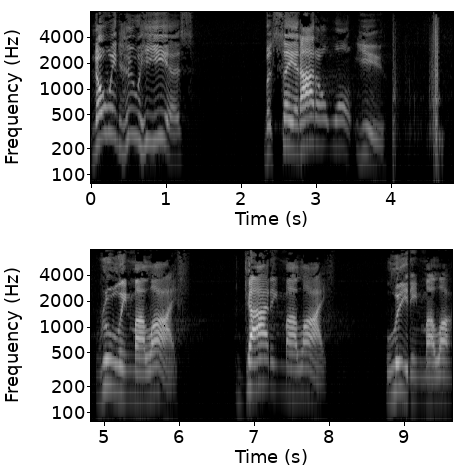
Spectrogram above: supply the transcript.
Knowing who He is, but saying, I don't want you ruling my life, guiding my life, leading my life.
